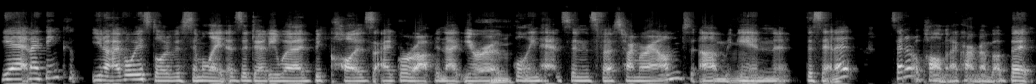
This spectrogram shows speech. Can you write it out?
Yeah, and I think, you know, I've always thought of assimilate as a dirty word because I grew up in that era mm. of Pauline Hanson's first time around um, mm. in the Senate, Senate or Parliament, I can't remember. But,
